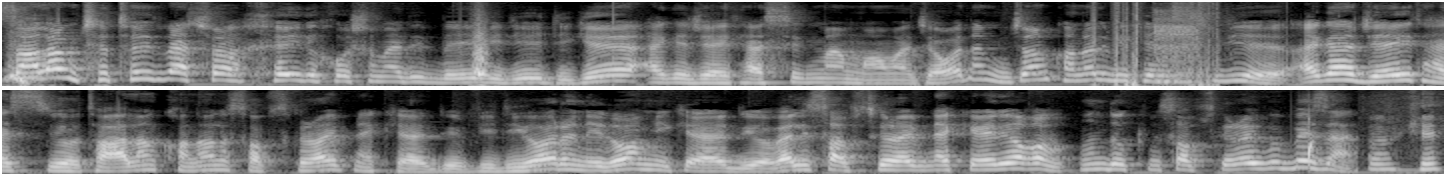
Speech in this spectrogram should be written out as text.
سلام چطورید بچه ها خیلی خوش اومدید به یه ویدیو دیگه. اگه جدید هستید من محمد جوادم. اینجا هم کانال Weekend TV ه اگر جدید هستی و تا الان کانال subscribe نکردی و ویدیو رو نگاه می‌کردی و ولی subscribe نکردی آقا اون دکمه subscribe رو بزن. OK.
